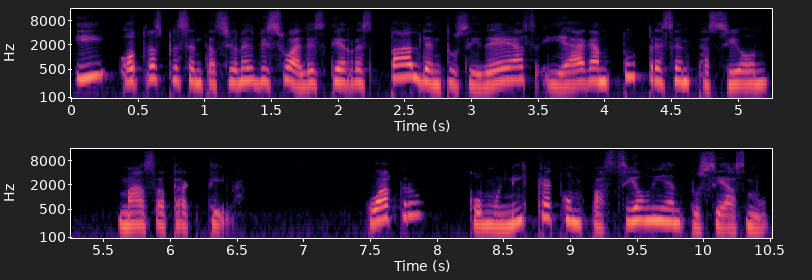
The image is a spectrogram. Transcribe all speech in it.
y otras presentaciones visuales que respalden tus ideas y hagan tu presentación más atractiva. 4. Comunica con pasión y entusiasmo.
